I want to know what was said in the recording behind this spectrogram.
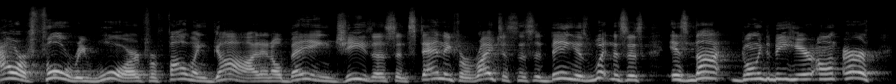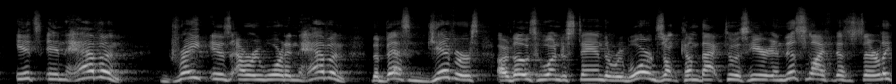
our full reward for following God and obeying Jesus and standing for righteousness and being his witnesses is not going to be here on earth. It's in heaven. Great is our reward in heaven. The best givers are those who understand the rewards don't come back to us here in this life necessarily,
